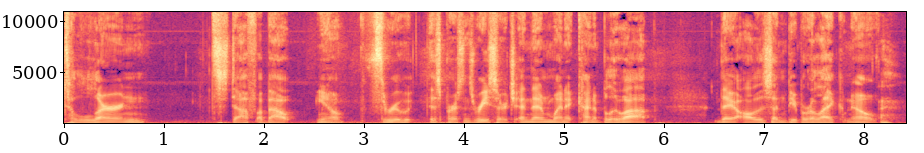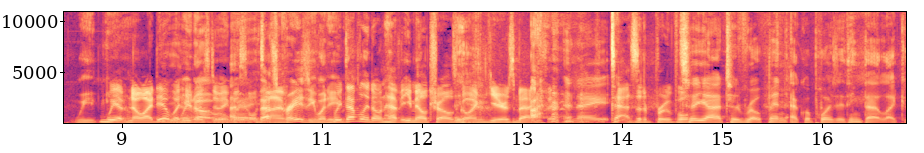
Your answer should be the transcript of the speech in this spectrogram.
to learn stuff about, you know, through this person's research. And then when it kind of blew up, they all of a sudden people were like, no, we We have no idea what we he was don't- doing this whole That's time. crazy what he We was- definitely don't have email trails going years back. And I- Tacit approval. So yeah, to rope in equipoise, I think that like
